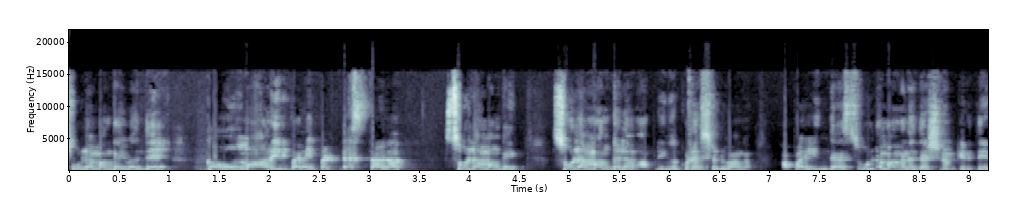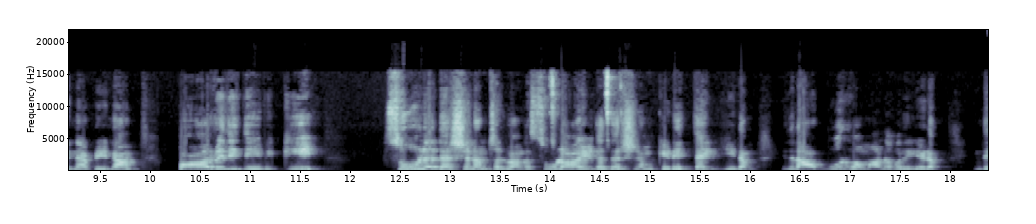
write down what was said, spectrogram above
சூலமங்கை வந்து கௌமாரி வழிபட்ட ஸ்தலம் சூலமங்கை சூலமங்கலம் அப்படிங்க கூட சொல்லுவாங்க. அப்ப இந்த சூலமங்கல தரிசனம் கிடைத்து என்ன அப்படின்னா பார்வதி தேவிக்கு சூல தரிசனம் சொல்லுவாங்க சூலாயுத தரிசனம் கிடைத்த இடம். இதெல்லாம் அபூர்வமான ஒரு இடம். இந்த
